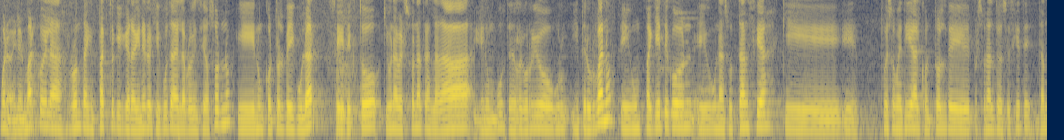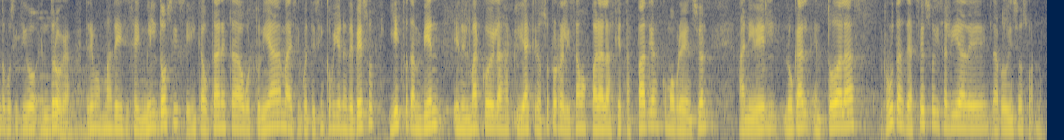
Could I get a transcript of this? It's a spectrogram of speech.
Bueno, en el marco de las rondas de impacto que Carabinero ejecuta en la provincia de Osorno, en un control vehicular se detectó que una persona trasladaba en un bus de recorrido interurbano eh, un paquete con eh, una sustancia que eh, fue sometida al control de personal de OC7 dando positivo en droga. Tenemos más de 16.000 dosis incautadas en esta oportunidad, más de 55 millones de pesos y esto también en el marco de las actividades que nosotros realizamos para las fiestas patrias como prevención a nivel local en todas las rutas de acceso y salida de la provincia de Osorno.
